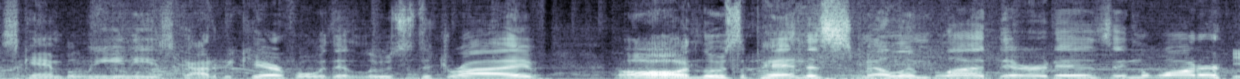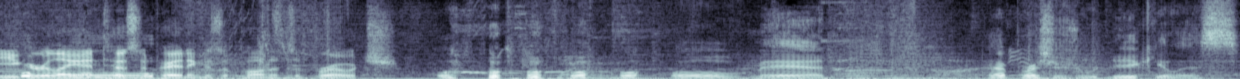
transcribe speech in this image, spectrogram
Scambolini's got to be careful with it. Loses the drive. Oh, and Lewis the Panda's smelling blood. There it is in the water. Eagerly anticipating his opponent's approach. Oh, man, that pressure's ridiculous.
